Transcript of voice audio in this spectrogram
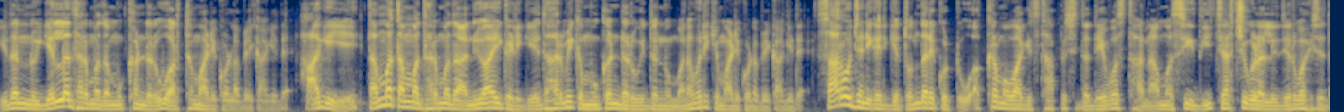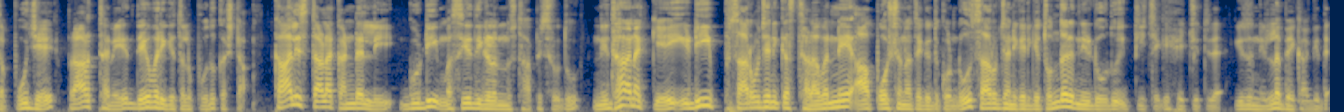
ಇದನ್ನು ಎಲ್ಲ ಧರ್ಮದ ಮುಖಂಡರು ಅರ್ಥ ಮಾಡಿಕೊಳ್ಳಬೇಕಾಗಿದೆ. ಹಾಗೆಯೇ ತಮ್ಮ ತಮ್ಮ ಧರ್ಮದ ಅನುಯಾಯಿಗಳಿಗೆ ಧಾರ್ಮಿಕ ಮುಖಂಡರು ಇದನ್ನು ಮನವರಿಕೆ ಮಾಡಿಕೊಡಬೇಕಾಗಿದೆ. ಸಾರ್ವಜನಿಕರಿಗೆ ತೊಂದರೆ ಕೊಟ್ಟು ಅಕ್ರಮವಾಗಿ ಸ್ಥಾಪಿಸಿದ ದೇವಸ್ಥಾನ, ಮಸೀದಿ, ಚರ್ಚುಗಳಲ್ಲಿ ನಿರ್ವಹಿಸಿದ ಪೂಜೆ, ಪ್ರಾರ್ಥನೆ ದೇವರಿಗೆ ತಲುಪುವುದು ಕಷ್ಟ. ಖಾಲಿ ಸ್ಥಳ ಕಂಡಲ್ಲಿ ಗುಡಿ ಮಸೀದಿಗಳನ್ನು ಸ್ಥಾಪಿಸುವುದು ನಿಧಾನಕ್ಕೆ ಇಡೀ ಸಾರ್ವಜನಿಕ ಸ್ಥಳವನ್ನೇ ಆಪೋಷಣ ತೆಗೆದುಕೊಂಡು ಸಾರ್ವಜನಿಕರಿಗೆ ತೊಂದರೆ ನೀಡುವುದು ಇತ್ತೀಚೆಗೆ ಹೆಚ್ಚುತ್ತಿದೆ. ಇದು ನಿಲ್ಲಬೇಕಾಗಿದೆ.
